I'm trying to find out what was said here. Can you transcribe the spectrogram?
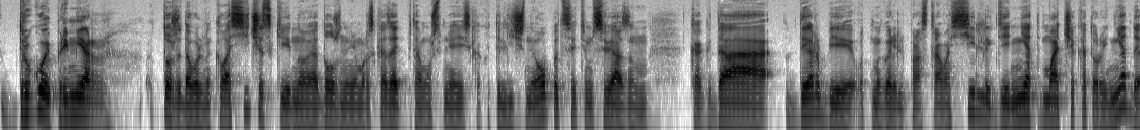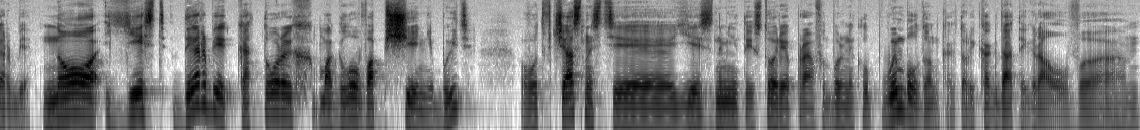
Другой пример тоже довольно классический, но я должен о нем рассказать, потому что у меня есть какой-то личный опыт с этим связан, когда дерби, вот мы говорили про острова Силли, где нет матча, который не дерби, но есть дерби, которых могло вообще не быть, вот в частности, есть знаменитая история про футбольный клуб Уимблдон, который когда-то играл в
